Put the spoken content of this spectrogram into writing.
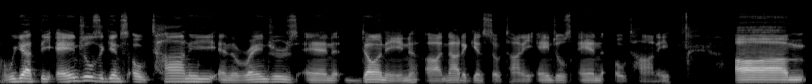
we got the Angels against Ohtani and the Rangers and Dunning. Uh, not against Ohtani, Angels and Ohtani. Um,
